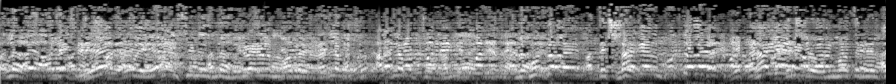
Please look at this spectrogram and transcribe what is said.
ಅಲ್ಲ ಏನಪ್ಪ, ಏನ್ ಇಶ್ಯೂ ನಿಮ್ದು? ಕೂತ್ಕೊಳ್ಳಿ. ಅಧ್ಯಕ್ಷ ನಾಗೇಂದ್ರ ಕೂತ್ಕೊಳ್ಳಿ. ನಾಗೇಂದ್ರ ಒಂದ್ ಮಾತನ್ನ ಹೇಳ್ತಾ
